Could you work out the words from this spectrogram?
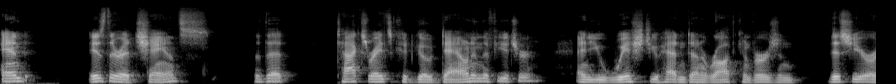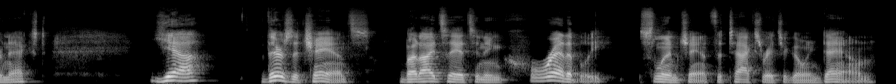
and is there a chance that tax rates could go down in the future, and you wished you hadn't done a Roth conversion this year or next? Yeah, there's a chance, but I'd say it's an incredibly slim chance the tax rates are going down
